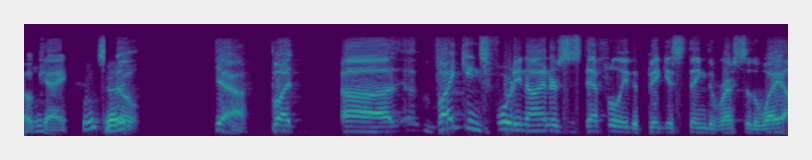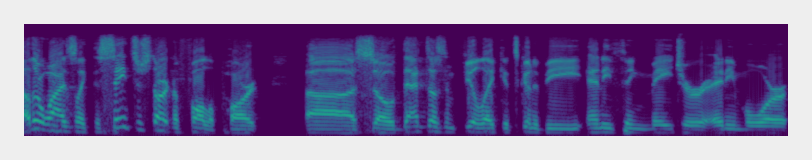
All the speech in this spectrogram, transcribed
Okay. Okay. So, yeah, but uh, Vikings 49ers is definitely the biggest thing the rest of the way. Otherwise, like the Saints are starting to fall apart. Uh, so that doesn't feel like it's going to be anything major anymore.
